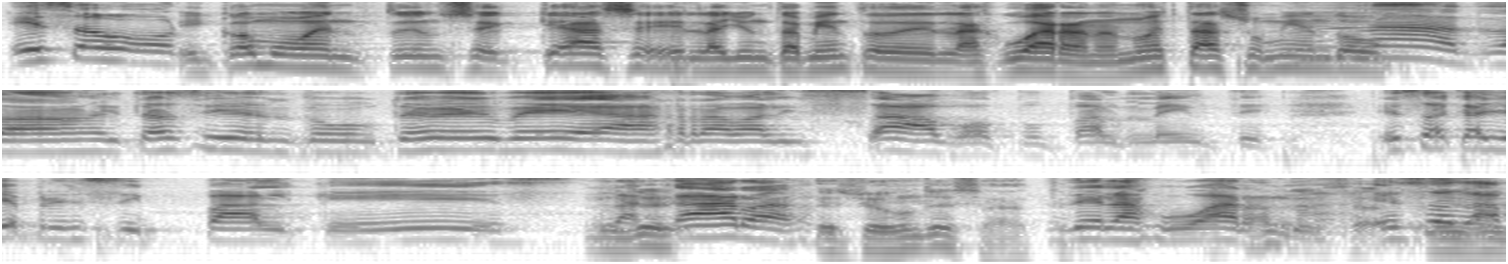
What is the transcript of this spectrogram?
Eso ¿Y cómo entonces, qué hace el ayuntamiento de Las Guaranas? ¿No está asumiendo? Nada está haciendo, usted ve arrabalizado totalmente. Esa calle principal que es Un la cara Eso es un desastre. de las Guaranas, eso Es da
